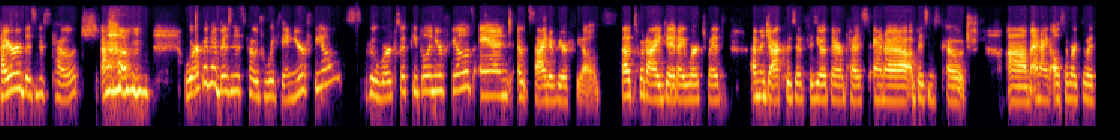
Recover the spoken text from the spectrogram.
hire a business coach. Um, work with a business coach within your fields who works with people in your field and outside of your fields. That's what I did. I worked with Emma Jack, who's a physiotherapist and a, a business coach. Um, and I also worked with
